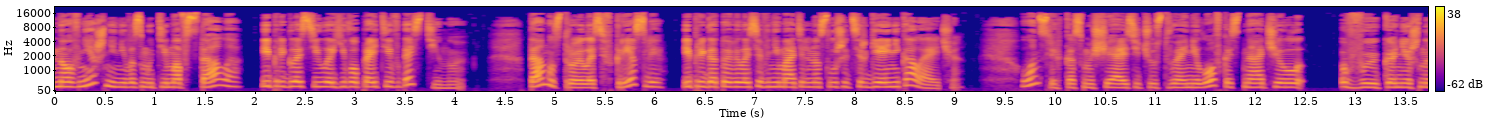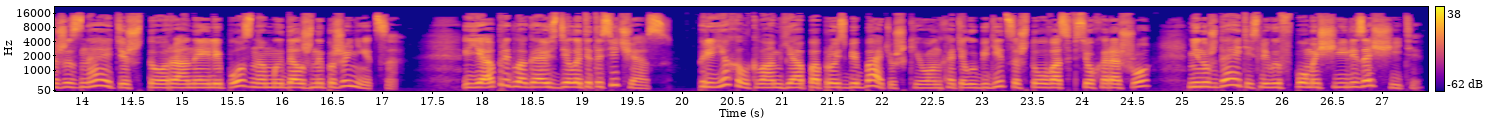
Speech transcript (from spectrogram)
Но внешне невозмутимо встала, и пригласила его пройти в гостиную. Там устроилась в кресле и приготовилась внимательно слушать Сергея Николаевича. Он, слегка смущаясь и чувствуя неловкость, начал «Вы, конечно же, знаете, что рано или поздно мы должны пожениться. Я предлагаю сделать это сейчас. Приехал к вам я по просьбе батюшки, он хотел убедиться, что у вас все хорошо, не нуждаетесь ли вы в помощи или защите.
